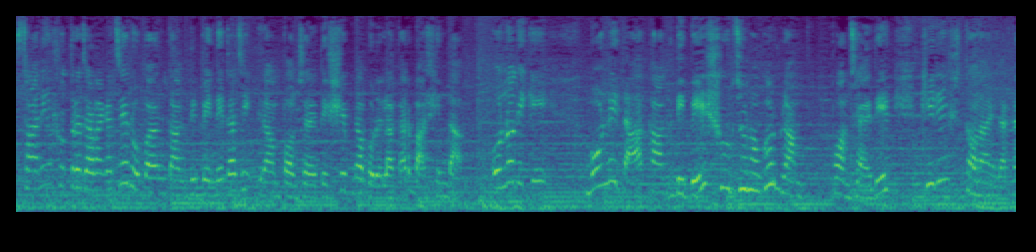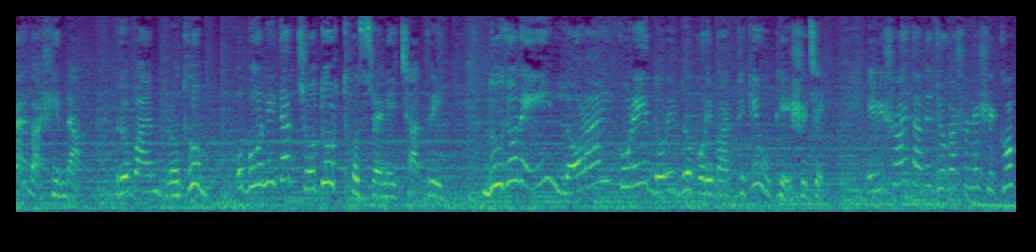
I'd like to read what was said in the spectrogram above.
স্থানীয় সূত্রে জানা গেছে, রূপায়ণ কাকদ্বীপের নেতাজি গ্রাম পঞ্চায়েতের শিবনগর এলাকার বাসিন্দা। অন্যদিকে, বর্ণিতা কাকদ্বীপের সূর্যনগর গ্রাম পঞ্চায়েতের খিরিশতলা এলাকার বাসিন্দা। রূপায়ণ প্রথম ও বর্ণিতা চতুর্থ শ্রেণির ছাত্রী। দুজনেই লড়াই করে দরিদ্র পরিবার থেকে উঠে এসেছে। এ বিষয়ে তাদের যোগাসনের শিক্ষক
